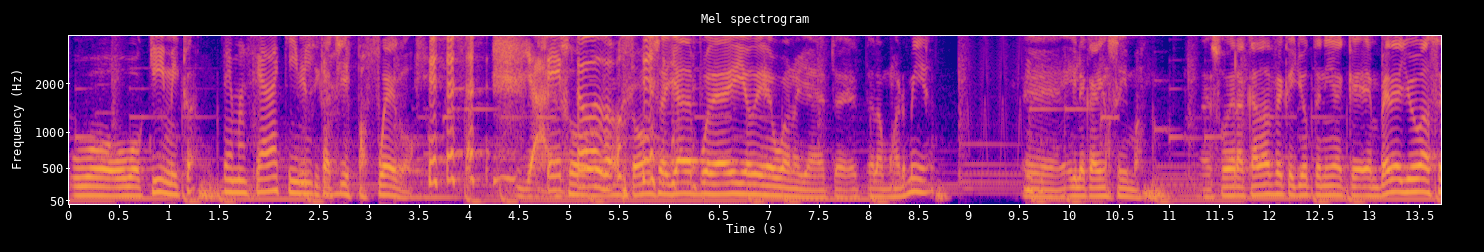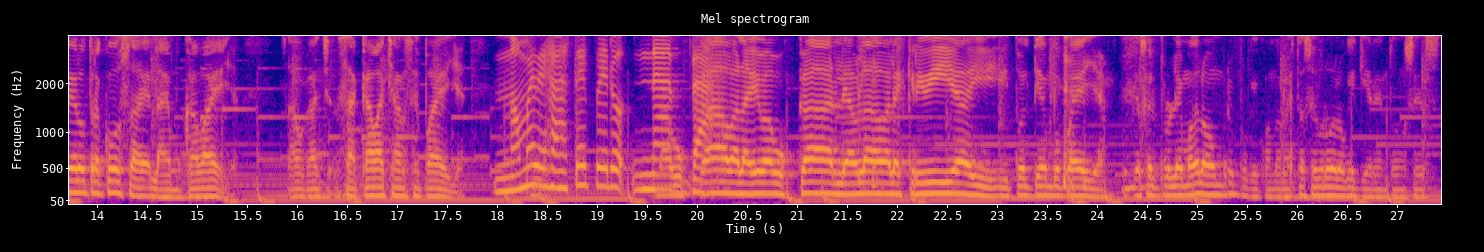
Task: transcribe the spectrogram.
hubo, hubo química. Demasiada química. Física, chispa, fuego. y ya, de todo. Entonces ya después de ahí yo dije, bueno, ya, esta, es la mujer mía. Eh, y le caí encima. Eso era cada vez que yo tenía que, en vez de yo hacer otra cosa, la buscaba a ella sacaba chance para ella. No me dejaste, pero nada. La buscaba, la iba a buscar, le hablaba, la escribía y, todo el tiempo para ella. Porque es el problema del hombre, porque cuando no está seguro de lo que quiere, entonces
